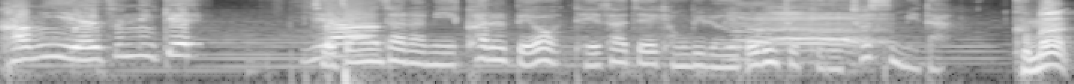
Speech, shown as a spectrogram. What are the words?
감히 예수님께 제자 한 사람이 칼을 빼어 대사제 경비병의 오른쪽 귀를 쳤습니다. 그만!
